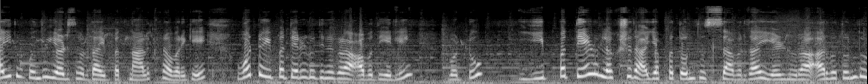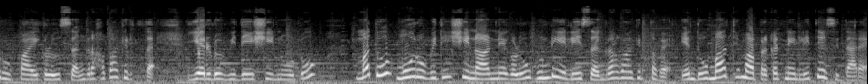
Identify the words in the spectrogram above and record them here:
ಐದು ಒಂದು ಎರಡ್ ಸಾವಿರದ ಇಪ್ಪತ್ನಾಲ್ಕರವರೆಗೆ ಒಟ್ಟು ಇಪ್ಪತ್ತೆರಡು ದಿನಗಳ ಅವಧಿಯಲ್ಲಿ ಒಟ್ಟು ಇಪ್ಪತ್ತೇಳು ಲಕ್ಷದ ಎಪ್ಪತ್ತೊಂದು ಸಾವಿರದ ಏಳ್ನೂರ ಅರವತ್ತೊಂದು ರೂಪಾಯಿಗಳು ಸಂಗ್ರಹವಾಗಿರುತ್ತದೆ. ಎರಡು ವಿದೇಶಿ ನೋಟು ಮತ್ತು ಮೂರು ವಿದೇಶಿ ನಾಣ್ಯಗಳು ಹುಂಡಿಯಲ್ಲಿ ಸಂಗ್ರಹವಾಗಿರುತ್ತವೆ ಎಂದು ಮಾಧ್ಯಮ ಪ್ರಕಟಣೆಯಲ್ಲಿ ತಿಳಿಸಿದ್ದಾರೆ.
